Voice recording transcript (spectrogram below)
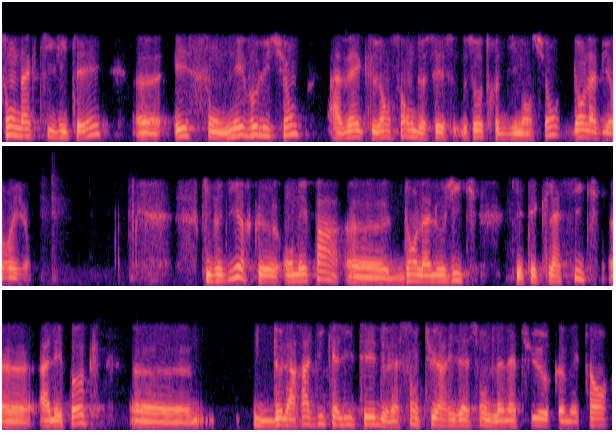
son activité euh, et son évolution avec l'ensemble de ces autres dimensions dans la biorégion. Ce qui veut dire qu'on n'est pas euh, dans la logique qui était classique à l'époque de la radicalité, de la sanctuarisation de la nature comme étant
